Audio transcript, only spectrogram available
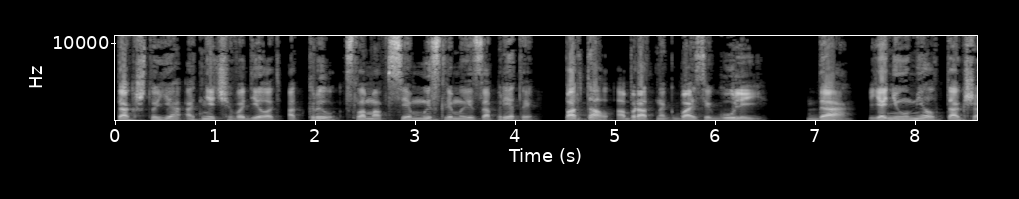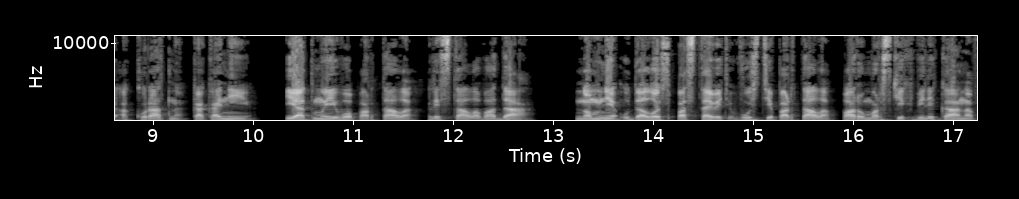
Так что я от нечего делать открыл, сломав все мыслимые запреты, портал обратно к базе гулей. Да, я не умел так же аккуратно, как они, и от моего портала хлестала вода, но мне удалось поставить в устье портала пару морских великанов,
